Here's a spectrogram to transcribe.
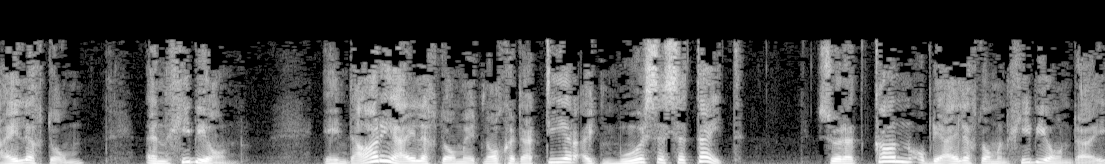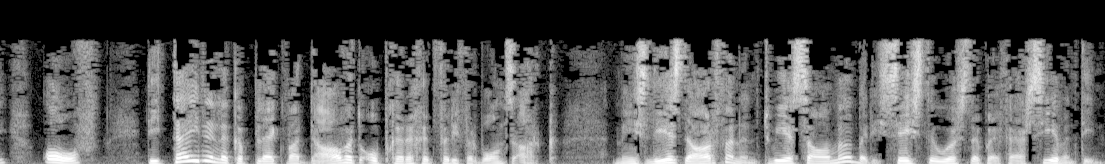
heiligdom in Gibeon. En daardie heiligdom het nog gedateer uit Moses se tyd. So dit kan op die heiligdom in Gibeon dui of die tydelike plek wat Dawid opgerig het vir die verbondsark. Mens lees daarvan in 2 Samuel by die 6ste hoofstuk by vers 17.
